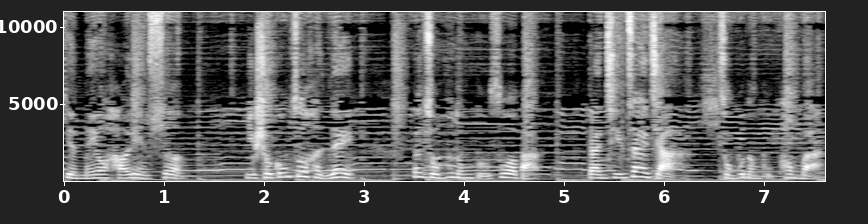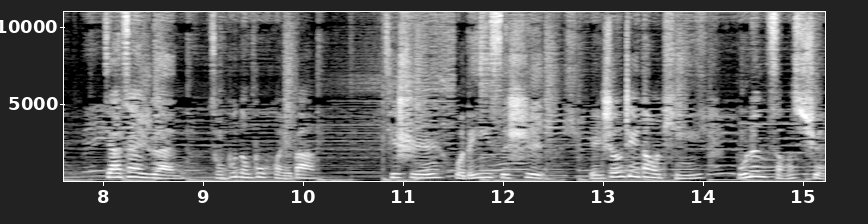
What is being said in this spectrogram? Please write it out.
也没有好脸色。你说工作很累，但总不能不做吧？感情再假，总不能不碰吧？家再远，总不能不回吧？其实我的意思是，人生这道题，不论怎么选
